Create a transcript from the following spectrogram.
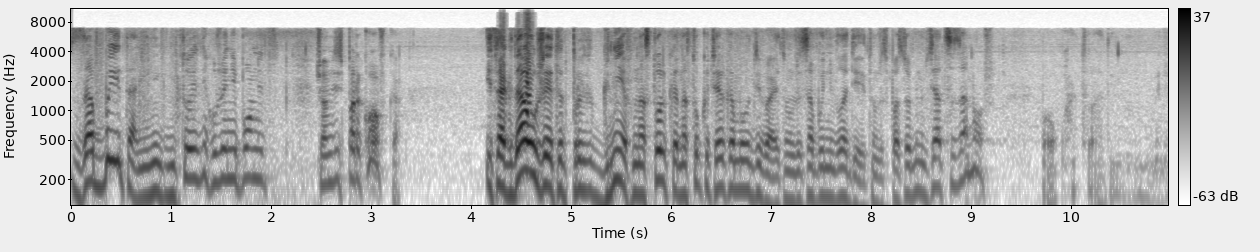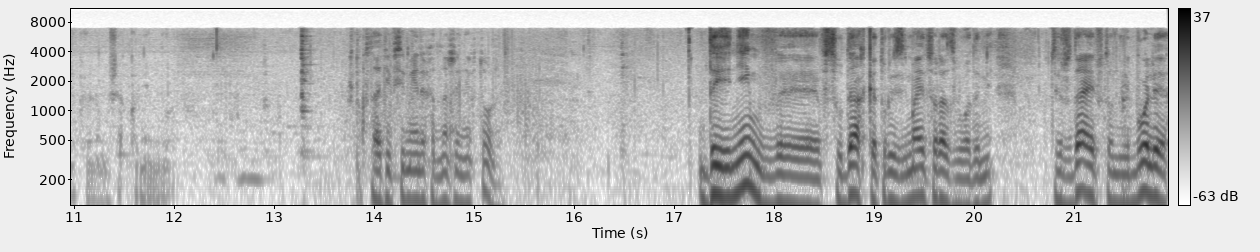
забыто, никто из них уже не помнит, в чем здесь парковка. И тогда уже этот гнев настолько, настолько человек овладевает, он уже собой не владеет, он уже способен взяться за нож. Что, кстати, в семейных отношениях тоже. Даяним в, в судах, которые занимаются разводами, утверждает, что наиболее,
